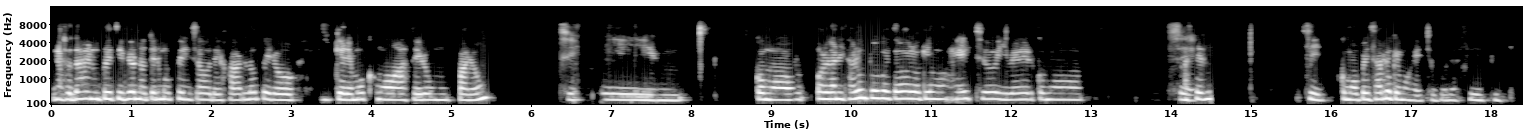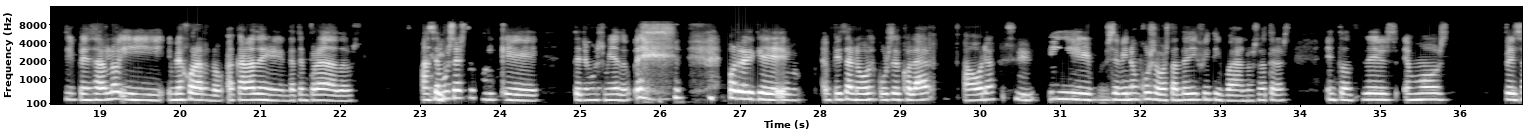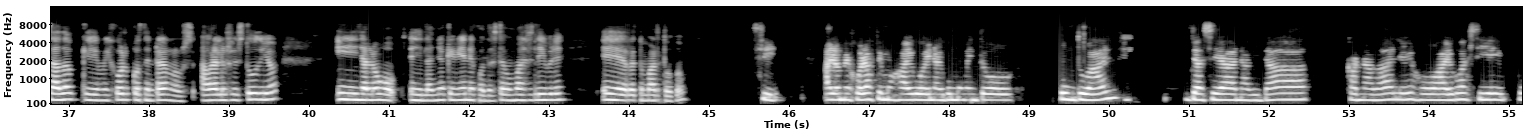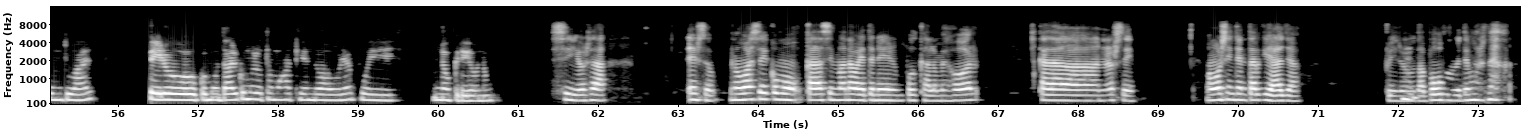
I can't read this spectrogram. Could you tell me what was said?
nosotros en un principio no tenemos pensado dejarlo, pero queremos como hacer un parón. Sí, y mm, como organizar un poco todo lo que hemos hecho y ver cómo sí, hacer, sí, como pensar lo que hemos hecho, por así decirlo. sí, pensarlo y, y mejorarlo a cara de la temporada 2. Sí, Hacemos esto porque tenemos miedo, porque empieza el nuevo curso escolar ahora sí, y se viene un curso bastante difícil para nosotras. Entonces hemos pensado que mejor concentrarnos ahora en los estudios y ya luego el año que viene, cuando estemos más libres, eh, retomar todo. sí. A lo mejor hacemos algo en algún momento puntual, ya sea Navidad, carnavales o algo así puntual, pero como tal como lo estamos haciendo ahora, pues no creo, ¿no? Sí, o sea, eso, no va a ser como cada semana voy a tener un podcast, a lo mejor cada, no sé, vamos a intentar que haya, pero Mm, tampoco prometemos nada.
